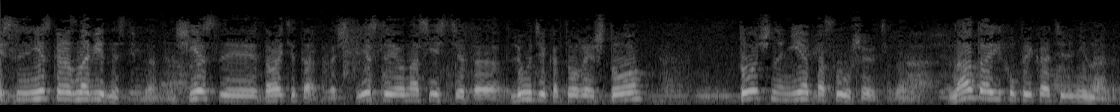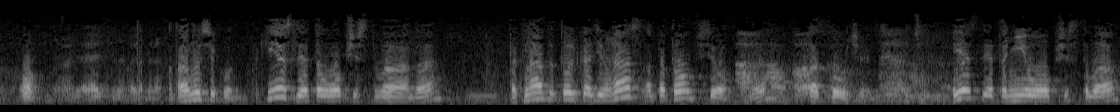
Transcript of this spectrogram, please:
есть несколько разновидностей. Да? Значит, если, давайте так, значит, если у нас есть это люди, которые что? Точно не послушаются. Да? Надо их упрекать или не надо? О, одну секунду. Так если это общество, да, так надо только один раз, а потом все. Да? Так получается. Если это не общество,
